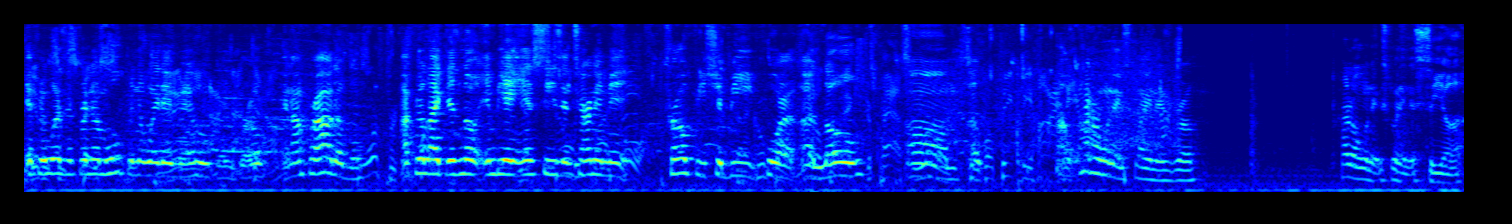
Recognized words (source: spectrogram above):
if it wasn't for them hooping the way they've been hooping, bro. And I'm proud of them. I feel like this little NBA in-season tournament trophy should be for a low, um, a, I don't want to explain this, bro. I don't want to explain this to y'all.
